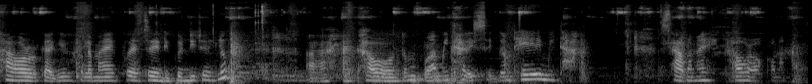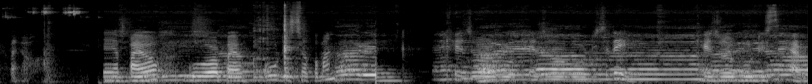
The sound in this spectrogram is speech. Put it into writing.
খাওঁ আৰু গাখীৰ ফালে মায়ে খুৱাইছে ৰেডি কৰি দি থৈ আহিলোঁ। আহ, খাওঁ একদম পূৰা মিঠা দিছে একদম ঢেৰ মিঠা। চাহ বনাই খাওঁ আৰু অকণমান। পায়স গুড়ৰ পায়স গুড় দিছে অকণমান। খেজুৰৰ গুড় খেজুৰৰ গুড় দিছে দেই। খেজুৰৰ গুড় দিছে আৰু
